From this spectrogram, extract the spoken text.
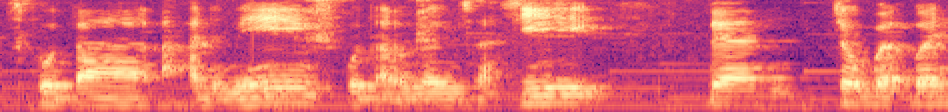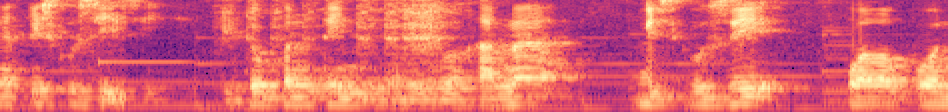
seputar akademik, seputar organisasi, dan coba banyak diskusi sih. Itu penting dari gue karena diskusi walaupun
